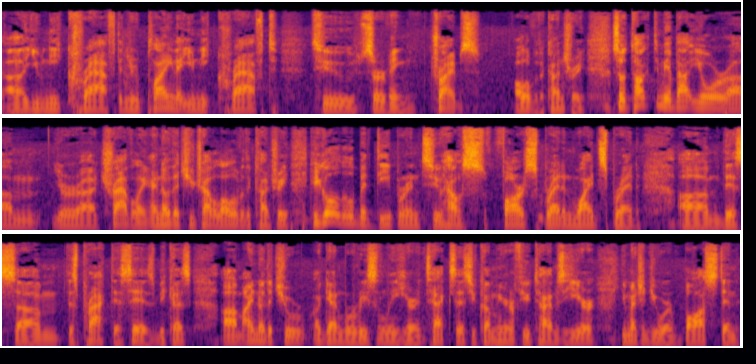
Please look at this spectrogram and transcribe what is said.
uh, unique craft, and you're applying that unique craft to serving tribes all over the country. So, talk to me about your um, your uh, traveling. I know that you travel all over the country. Can you go a little bit deeper into how far spread and widespread um, this um, this practice is? Because um, I know that you again were recently here in Texas. You come here a few times a year. You mentioned you were in Boston.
